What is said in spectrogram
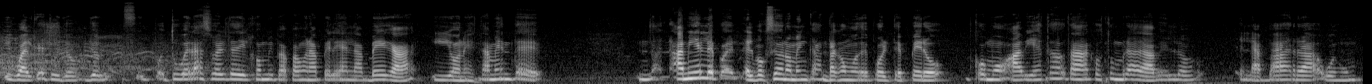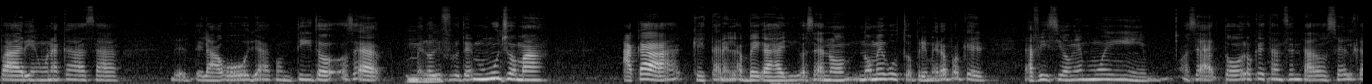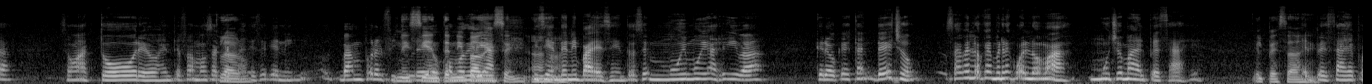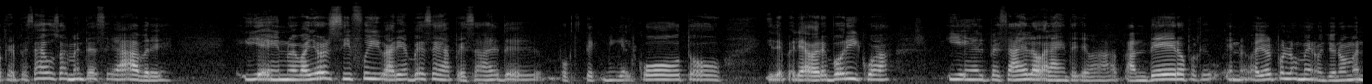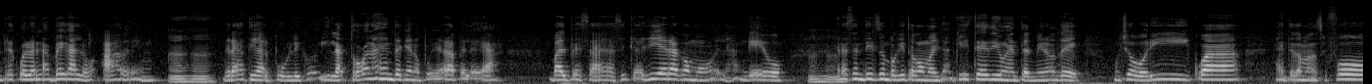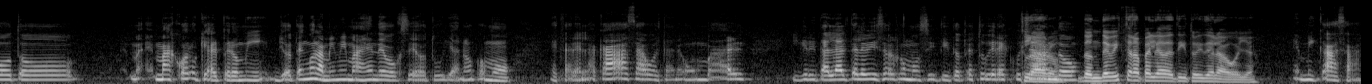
igual que tú, yo, tuve la suerte de ir con mi papá a una pelea en Las Vegas y honestamente, a mí el, el boxeo no me encanta como deporte, pero como había estado tan acostumbrada a verlo en las barras o en un party, en una casa, de, la olla, con Tito, o sea, me lo disfruté mucho más acá que estar en Las Vegas allí. O sea, no, no me gustó primero porque la afición es muy, o sea, todos los que están sentados cerca son actores o gente famosa que parece que ni van por el fichureo, ni sienten ni padecen. Ni sienten ni padecen. Entonces, muy, muy arriba, creo que están, de hecho, ¿sabes lo que me recuerdo más? Mucho más el pesaje. El pesaje. El pesaje, porque el pesaje usualmente se abre. Y en Nueva York sí fui varias veces a pesajes de, de Miguel Coto y de peleadores boricuas y en el pesaje lo, la gente lleva banderos, porque en Nueva York por lo menos, yo no me recuerdo, en Las Vegas lo abren gratis al público y la, toda la gente que no pudiera la pelea va al pesaje, así que allí era como el jangueo, era sentirse un poquito como el Yankee Stadium en términos de mucho boricua, la gente tomándose fotos, más coloquial, pero mi, yo tengo la misma imagen de boxeo tuya, ¿no? Como estar en la casa o estar en un bar y gritarle al televisor como si Tito te estuviera escuchando. Claro. ¿Dónde viste la pelea de Tito y de la olla? En mi casa.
